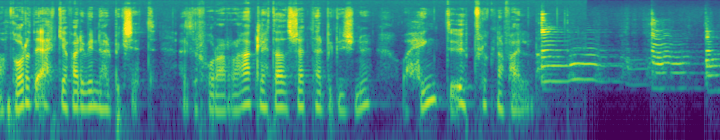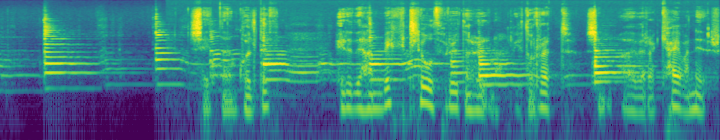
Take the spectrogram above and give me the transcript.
Hann þorði ekki að fara í vinnuherbygg sitt heldur fór að rakleitað svefnherbygginu sinu og hengdi upp flugnafæluna. Setnað um kvöldið heyrði hann vikt hljóð fyrir utan höruna líkt og rödd sem hafi verið að kæfa niður.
